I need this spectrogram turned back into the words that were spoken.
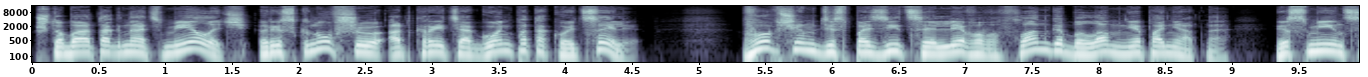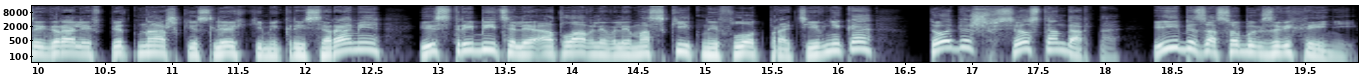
чтобы отогнать мелочь, рискнувшую открыть огонь по такой цели. В общем, диспозиция левого фланга была мне понятна. Эсминцы играли в пятнашки с легкими крейсерами, истребители отлавливали москитный флот противника — то бишь все стандартно и без особых завихрений.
